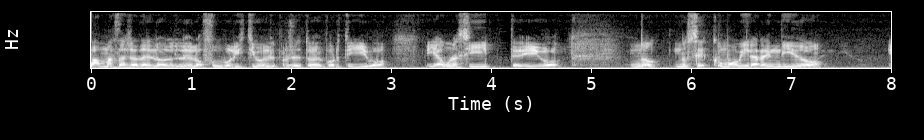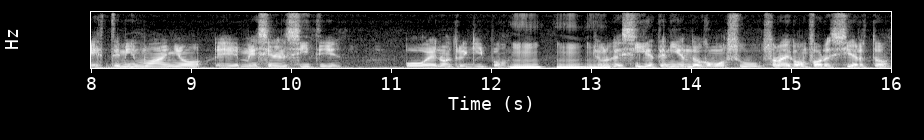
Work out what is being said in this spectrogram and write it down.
va más allá de lo, de lo, futbolístico del proyecto deportivo. Y aún así, te digo, no, no sé cómo hubiera rendido este mismo año eh, Messi en el City o en otro equipo. Yo creo que sigue teniendo como su zona de confort, es cierto,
